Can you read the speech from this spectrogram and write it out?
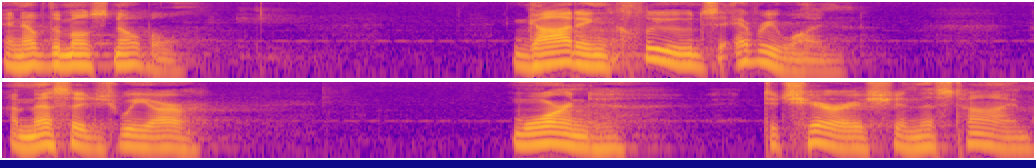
and of the most noble. God includes everyone. A message we are warned to cherish in this time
